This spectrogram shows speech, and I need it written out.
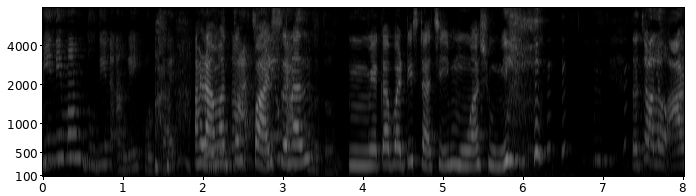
মিনিমাম দুদিন আগেই করতে হয়। আর আমার তো পার্সোনাল মেকআপ আর্টিস্ট আছেই মুয়া সুমি। তো চলো আর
